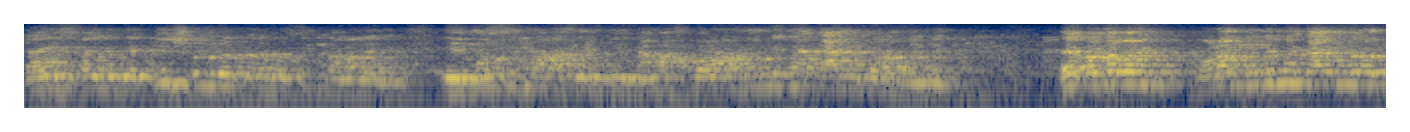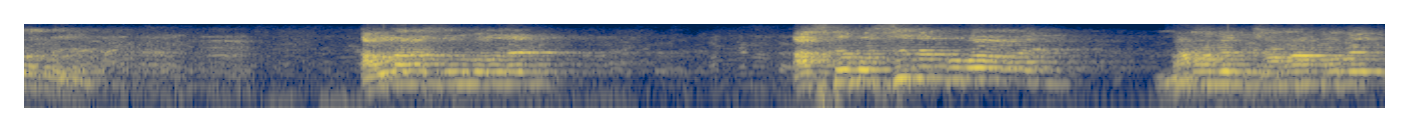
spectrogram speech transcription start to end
টাইস পাইলে দিয়ে কি সুন্দর করে মসজিদ বানালেন? এই মসজিদ বানাচ্ছেন কি নামাজ পড়ার জন্য না কায়েম করার জন্য এই কথা বলেন, পড়ার জন্য না কায়েম করার জন্য আল্লাহ রাসুল বললেন, আজকে মসজিদে কোবায় নামাজের জামাত হবে,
